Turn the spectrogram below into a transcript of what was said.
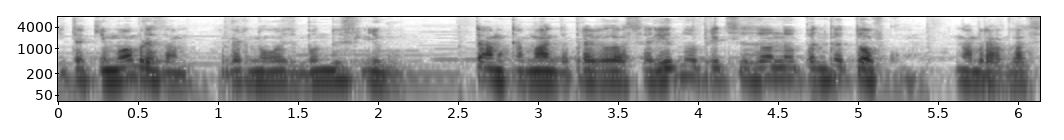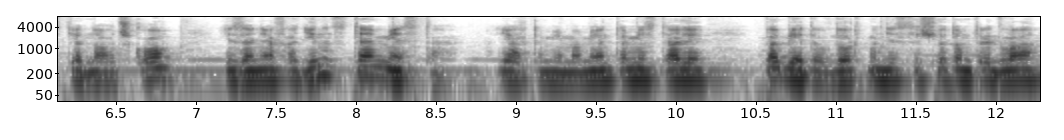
и таким образом вернулась в Бундеслигу. Там команда провела солидную предсезонную подготовку, набрав 21 очко и заняв 11 место. Яркими моментами стали победа в Дортмунде со счетом 3-2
